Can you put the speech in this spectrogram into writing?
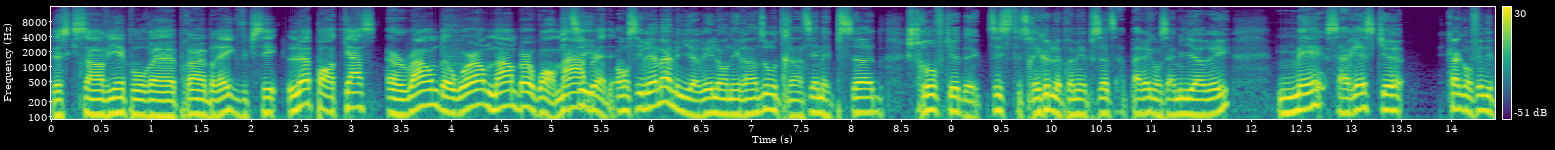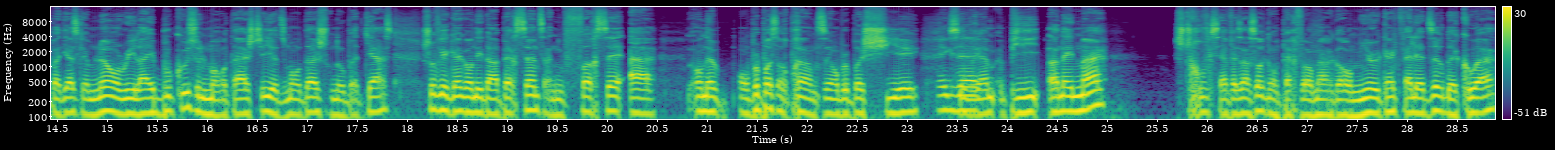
de ce qui s'en vient pour euh, prendre un break, vu que c'est le podcast Around the World Number One. Brother. on s'est vraiment amélioré. Là. On est rendu au 30e épisode. Je trouve que, de, tu sais, si tu réécoutes le premier épisode, ça paraît qu'on s'est amélioré. Mais ça reste que quand on fait des podcasts comme là, on rely beaucoup sur le montage. Tu sais, il y a du montage sur nos podcasts. Je trouve que quand on est en personne, ça nous forçait à. On, a, on peut pas se reprendre, tu sais, on peut pas chier. Exact. vraiment- Puis honnêtement, je trouve que ça faisait en sorte qu'on performait encore mieux. Quand il fallait dire de quoi,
